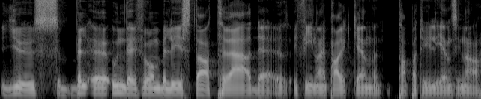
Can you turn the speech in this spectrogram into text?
ljus, be, underifrån belysta träd eh, fina i parken tappar tydligen sina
